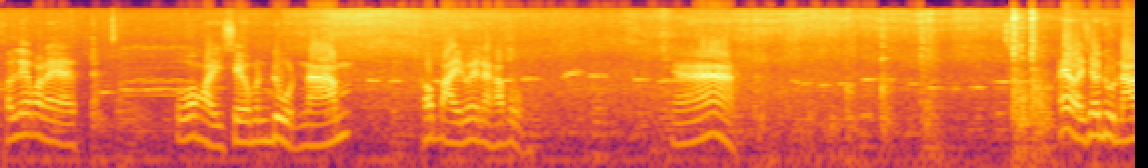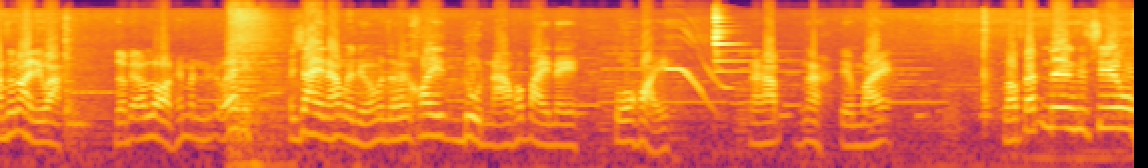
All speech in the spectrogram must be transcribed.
เขาเรียกว่าอะไร ตัวหอยเชลล์มันดูดน้ำเข้าไปด้วยนะครับผมอ่าให้หอยเชลล์ดูดน้ำซะหน่อยดีกว่า เดี๋ยวไปเอาหลอดให้มันเอ้ยไม่ใช่นะหมายถึงว่ามันจะค่อยๆดูดน้ำเข้าไปในตัวหอยนะครับนะเตรียมไว้รอแป๊บนึงชิวๆ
